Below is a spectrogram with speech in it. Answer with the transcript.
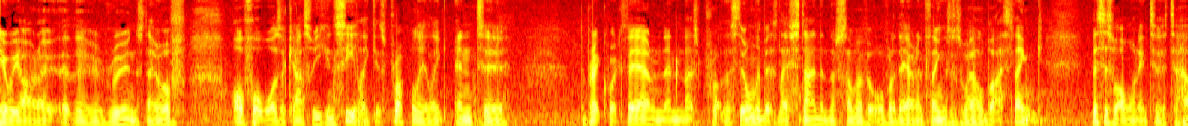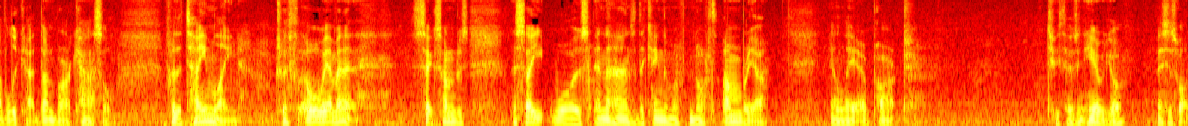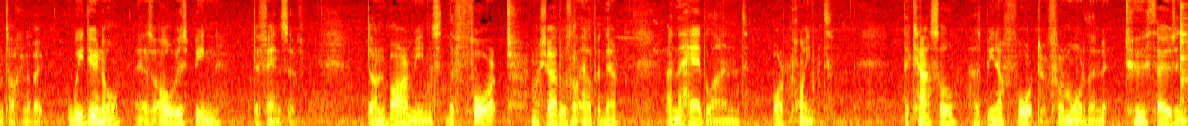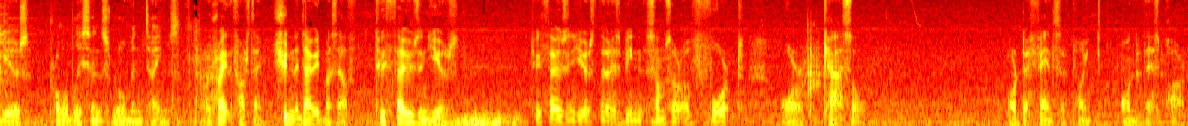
Here we are out at the ruins now of of what was a castle. You can see like it's properly like into the brickwork there, and, and that's that's the only bits left standing. There's some of it over there and things as well. But I think this is what I wanted to to have a look at Dunbar Castle for the timeline. Truthfully, oh wait a minute, 600s. The site was in the hands of the Kingdom of Northumbria in later part 2000. Here we go. This is what I'm talking about. We do know it has always been defensive. Dunbar means the fort, my shadow's not helping there, and the headland or point. The castle has been a fort for more than 2,000 years, probably since Roman times. I was right the first time. Shouldn't have doubted myself. 2,000 years. 2,000 years there has been some sort of fort or castle or defensive point on this part.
